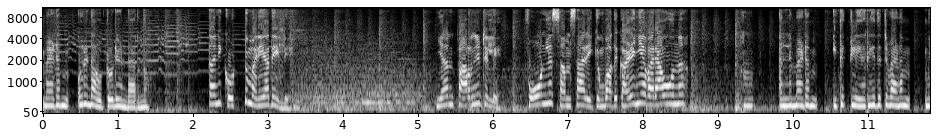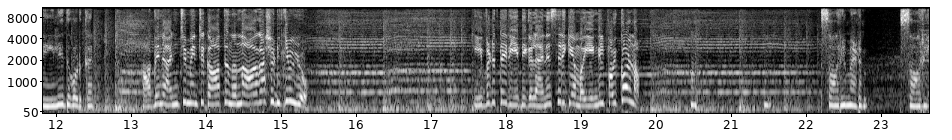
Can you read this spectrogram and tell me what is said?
മാഡം ഒരു ഡൗട്ട് കൂടി ഉണ്ടായിരുന്നു. തനിക്ക് ഒട്ടും മര്യാദയില്ലേ? ഞാൻ പറഞ്ഞിട്ടില്ലേ ഫോണിൽ സംസാരിക്കുമ്പോ അത് കഴിഞ്ഞേ വരാവൂന്ന്? അല്ല മാഡം ഇത് ക്ലിയർ ചെയ്തിട്ട് വേണം മെയിൽ ചെയ്ത് കൊടുക്കാൻ. അതിന് അഞ്ചു മിനിറ്റ് കാത്തു നിന്ന് ആകാശം ഇടിച്ചു വീഴോ? ഇവിടുത്തെ രീതികൾ അനുസരിക്കാൻ വയ്യെങ്കിൽ പോയിക്കൊള്ളണം. Sorry madam. സോറി.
